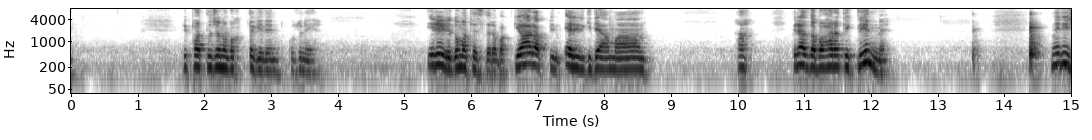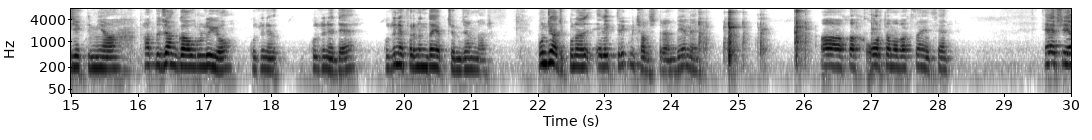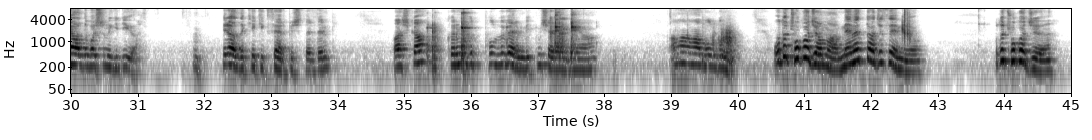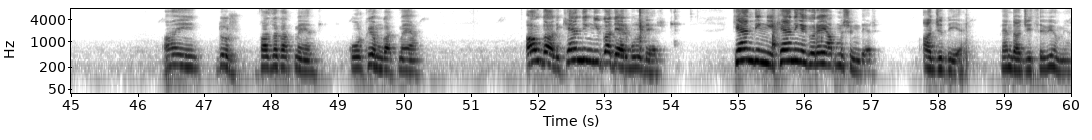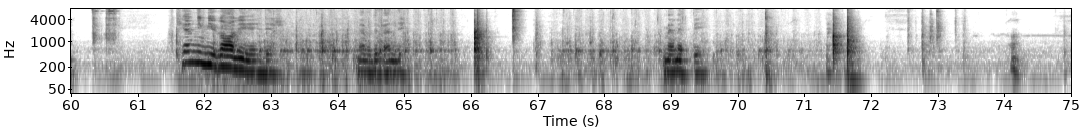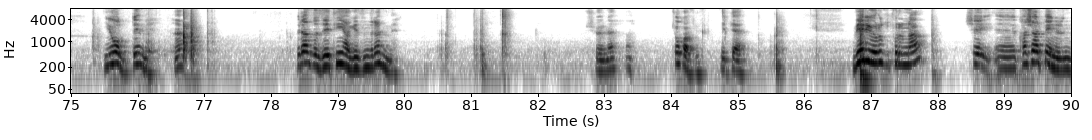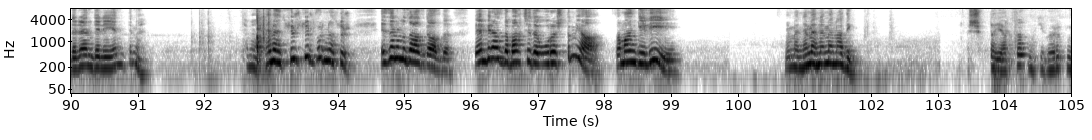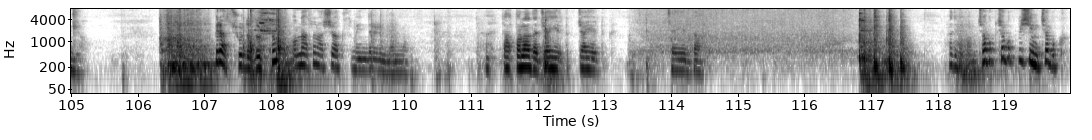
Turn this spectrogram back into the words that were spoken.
Bir patlıcana bakıp da gelin kuzuneye. İri iri domateslere bak. Ya Rabbim erir gide aman. Hah. Biraz da baharat ekleyin mi? Ne diyecektim ya? Patlıcan kavruluyor. Kuzune, kuzune de. Kuzune fırınında yapacağım canlar. Buncacık buna elektrik mi çalıştıran değil mi? Ah ah ortama baksana sen. Her şey aldı başını gidiyor. Biraz da kekik serpiştirdim. Başka? Kırmızı pul biberim bitmiş herhalde ya. Aha buldum. O da çok acı ama. Mehmet de acı sevmiyor. Bu da çok acı. Ay dur. Fazla katmayın. Korkuyorum katmaya. Al gali kendin yıka der bunu der. Kendin ye, kendine göre yapmışın der. Acı diye. Ben de acıyı seviyorum ya. Kendin ye gali der. Mehmet Efendi. Mehmet Bey. Hah. İyi oldu değil mi? Ha? Biraz da zeytinyağı gezindirelim mi? Şöyle. hah. Çok hafif. Yeter. Veriyoruz fırına. Şey e, kaşar peynirini de rendeleyin değil mi? Tamam hemen sür sür fırına sür. Ezanımız az kaldı. Ben biraz da bahçede uğraştım ya. Zaman geliyor. Hemen hemen hemen hadi. Işık da yaksak mı ki görükmüyor. Biraz şurada dursun. Ondan sonra aşağı kısmı indiririm ben onu. Heh, Tahtalar da cayırdık cayırdık. Cayırda. Hadi bakalım çabuk çabuk pişin çabuk.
